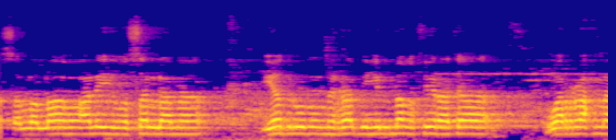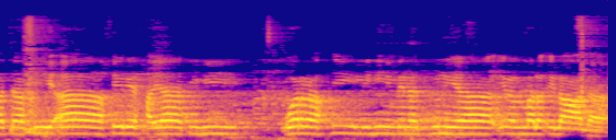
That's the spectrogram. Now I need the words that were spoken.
صلى الله عليه وسلم يطلب من ربه المغفرة والرحمة في آخر حياته ورحيله من الدنيا إلى الملأ الأعلى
